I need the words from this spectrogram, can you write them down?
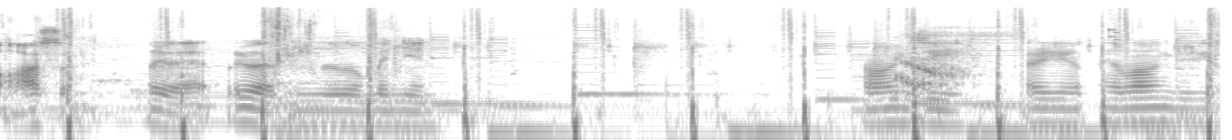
awesome. Look at that. Look at that little minion. How long does he? How, long does he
